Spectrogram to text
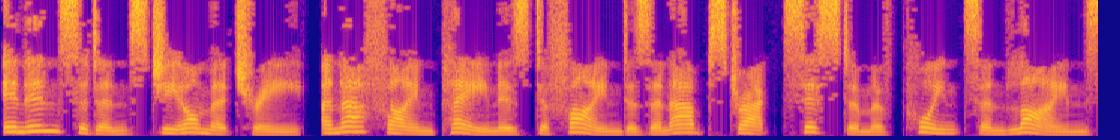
In incidence geometry, an affine plane is defined as an abstract system of points and lines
